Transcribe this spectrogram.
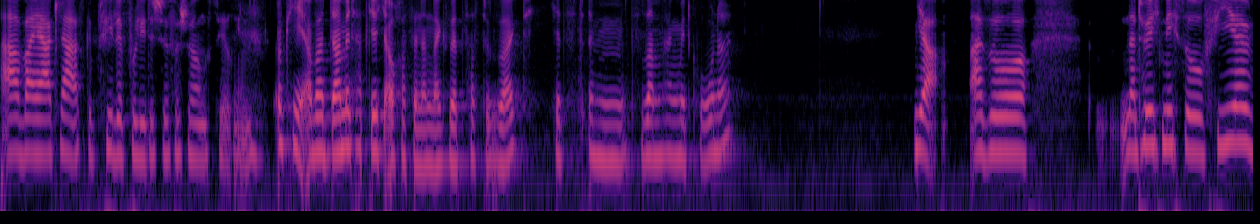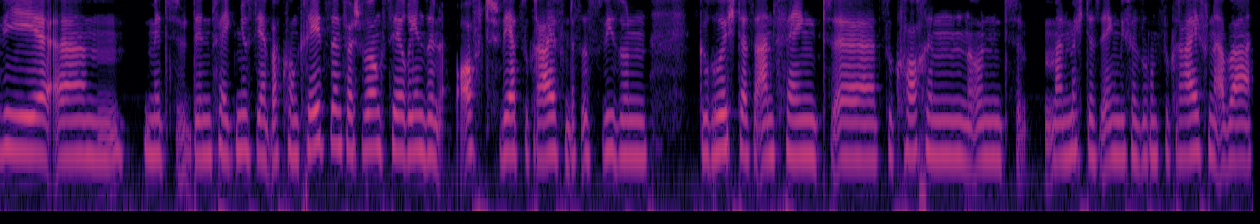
Aber ja, klar, es gibt viele politische Verschwörungstheorien. Okay, aber damit habt ihr euch auch auseinandergesetzt, hast du gesagt, jetzt im Zusammenhang mit Corona? Ja, also natürlich nicht so viel wie ähm, mit den Fake News, die einfach konkret sind. Verschwörungstheorien sind oft schwer zu greifen. Das ist wie so ein Gerücht, das anfängt äh, zu kochen und man möchte es irgendwie versuchen zu greifen, aber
